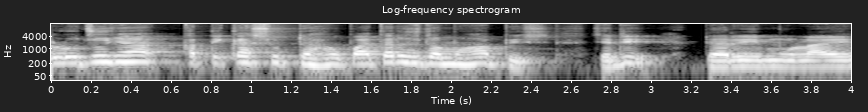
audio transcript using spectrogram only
lucunya ketika sudah upacara sudah mau habis. Jadi dari mulai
